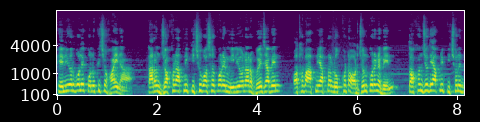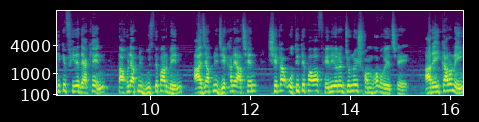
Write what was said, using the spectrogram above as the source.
ফেলিওর বলে কোনো কিছু হয় না। কারণ যখন আপনি কিছু বছর পরে মিলিয়নার হয়ে যাবেন অথবা আপনি আপনার লক্ষ্যটা অর্জন করে নেবেন তখন যদি আপনি পিছনের দিকে ফিরে দেখেন, তাহলে আপনি বুঝতে পারবেন, আজ আপনি যেখানে আছেন, সেটা অতীতে পাওয়া ফেলিওরের জন্যই সম্ভব হয়েছে। আর এই কারণেই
